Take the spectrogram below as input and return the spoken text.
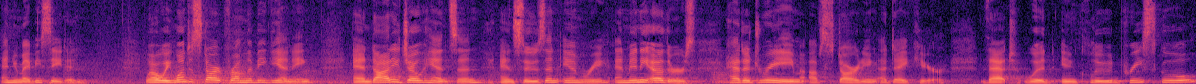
And you may be seated. Well, we want to start from the beginning, and Dottie Johansson and Susan Emery and many others had a dream of starting a daycare that would include preschool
